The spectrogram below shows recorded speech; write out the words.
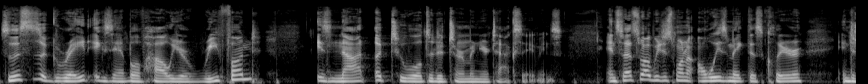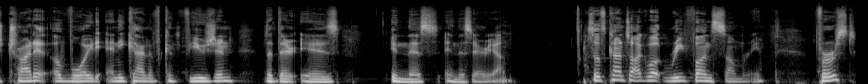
So, this is a great example of how your refund is not a tool to determine your tax savings. And so that's why we just want to always make this clear and to try to avoid any kind of confusion that there is in this in this area. So let's kind of talk about refund summary. First,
